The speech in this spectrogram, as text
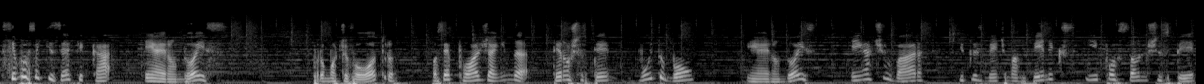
Se você quiser ficar em Iron 2, por um motivo ou outro, você pode ainda ter um XP muito bom em Iron 2 em ativar simplesmente uma Fênix e poção de XP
